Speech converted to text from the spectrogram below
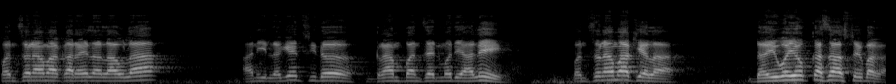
पंचनामा करायला लावला आणि लगेच इथं ग्रामपंचायतमध्ये आले पंचनामा केला. दैवयोग कसा असतोय बघा.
